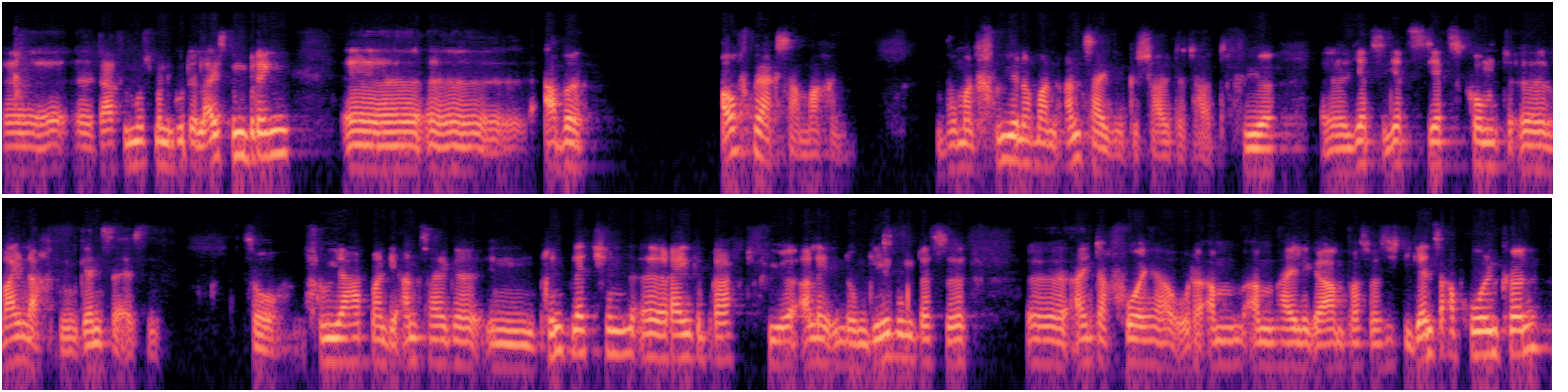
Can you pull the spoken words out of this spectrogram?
Äh, äh, dafür muss man eine gute Leistung bringen. Äh, äh, aber aufmerksam machen, wo man früher nochmal eine Anzeige geschaltet hat für äh, jetzt, jetzt, jetzt kommt äh, Weihnachten, Gänse essen. So, früher hat man die Anzeige in Printblättchen äh, reingebracht für alle in der Umgebung, dass sie äh, einen Tag vorher oder am, am Heiligabend, was weiß ich, die Gänse abholen können.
